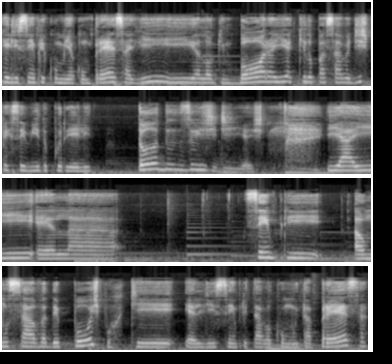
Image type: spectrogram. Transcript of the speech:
ele sempre comia com pressa ali, ia logo embora e aquilo passava despercebido por ele todos os dias. E aí ela sempre almoçava depois porque ele sempre estava com muita pressa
